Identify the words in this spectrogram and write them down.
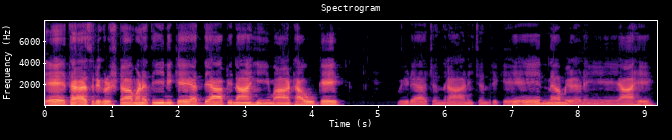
तेथ श्रीकृष्ण म्हणती निके अद्यापि नाही मा ठाऊके वेड्या चंद्रा आणि चंद्रिके न मिळणे आहे.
